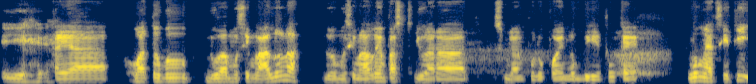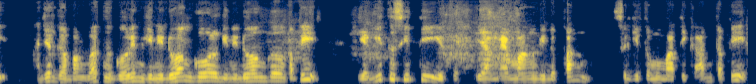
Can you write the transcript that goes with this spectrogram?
iya. kayak waktu dua musim lalu lah, dua musim lalu yang pas juara 90 poin lebih itu kayak lu ngeliat City anjir gampang banget ngegolin gini doang gol, gini doang gol. Tapi ya gitu City gitu. Yang emang di depan segitu mematikan tapi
